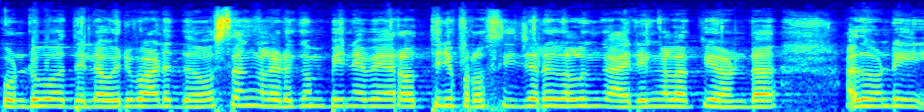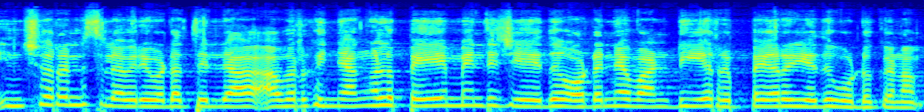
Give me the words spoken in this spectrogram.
കൊണ്ടുപോകത്തില്ല. ഒരുപാട് ദിവസങ്ങളെടുക്കും. പിന്നെ വേറെ ഒത്തിരി പ്രൊസീജിയറുകളും കാര്യങ്ങളൊക്കെ ഉണ്ട്. അതുകൊണ്ട് ഇൻഷുറൻസിൽ അവർ വിടത്തില്ല. അവർക്ക് ഞങ്ങൾ പേയ്മെന്റ് ചെയ്ത് ഉടനെ വണ്ടി റിപ്പയർ ചെയ്ത് കൊടുക്കണം.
